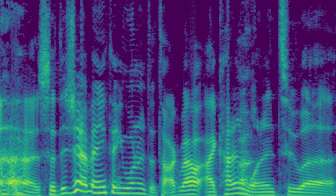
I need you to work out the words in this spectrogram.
Uh, so did you have anything you wanted to talk about? I kind of Uh, wanted to. Uh,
